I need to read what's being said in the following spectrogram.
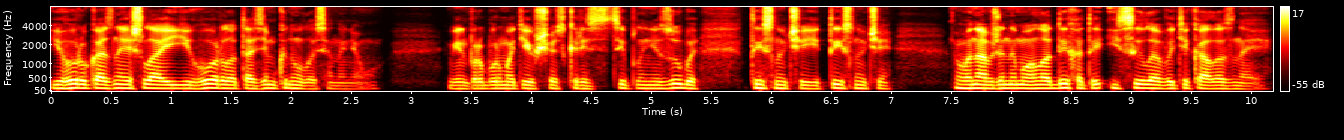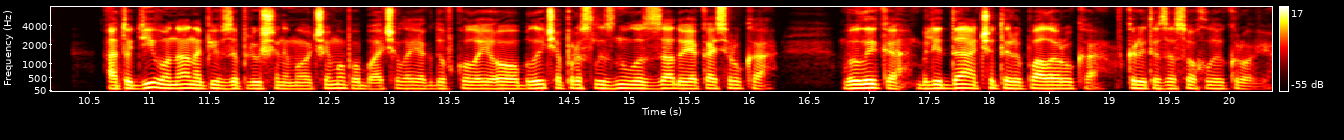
його рука знайшла її горло та зімкнулася на ньому. Він пробурмотів щось крізь зціплені зуби, тиснучи і тиснучи. Вона вже не могла дихати, і сила витікала з неї. А тоді вона напівзаплющеними очима побачила, як довкола його обличчя прослизнула ззаду якась рука. Велика, бліда, чотирипала рука, вкрита засохлою кров'ю.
